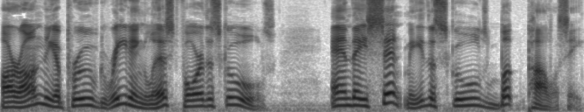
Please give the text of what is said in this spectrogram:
are on the approved reading list for the schools. And they sent me the school's book policy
